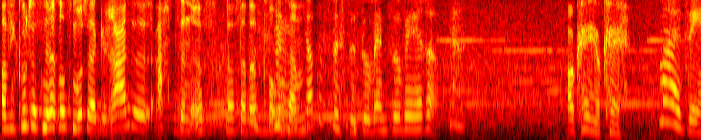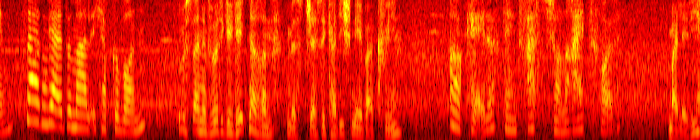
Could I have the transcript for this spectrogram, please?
Oh, wie gut, dass Nerdnuss Mutter gerade 18 ist, dass er das gucken Ich kann. glaube, das wüsstest du, wenn es so wäre. Okay, okay. Mal sehen. Sagen wir also mal, ich habe gewonnen. Du bist eine würdige Gegnerin, Miss Jessica die Schneeball-Queen. Okay, das klingt fast schon reizvoll. My Lady?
